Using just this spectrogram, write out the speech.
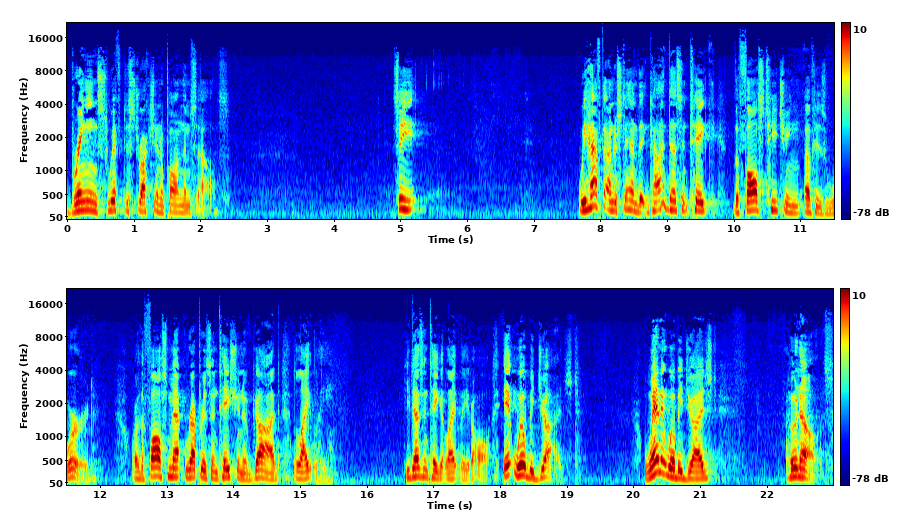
bringing swift destruction upon themselves. See, we have to understand that God doesn't take the false teaching of His Word or the false representation of God lightly. He doesn't take it lightly at all. It will be judged. When it will be judged, who knows?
